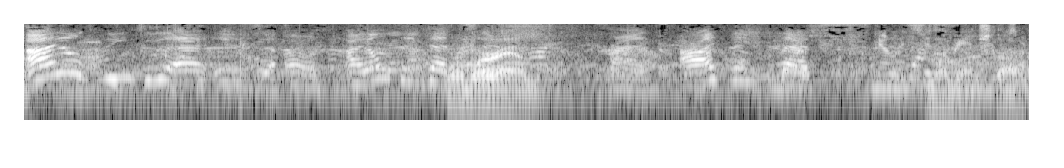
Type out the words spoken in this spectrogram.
I don't think that is, um, I don't think that's One more round. friends. I think that's, no, it's just And then we'll random. stop.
